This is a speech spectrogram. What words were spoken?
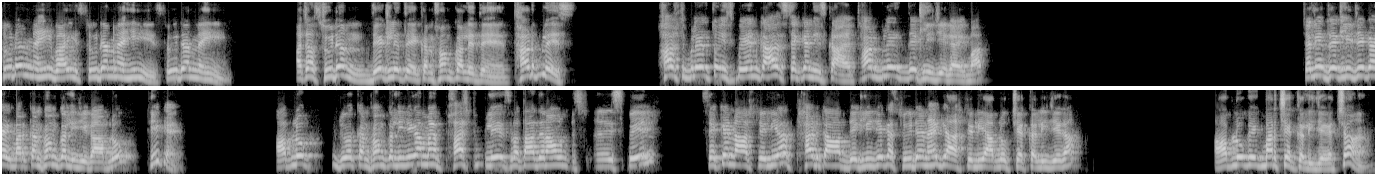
स्वीडन नहीं भाई, स्वीडन नहीं स्वीडन नहीं। अच्छा स्वीडन देख लेते हैं कंफर्म कर लेते हैं। थर्ड प्लेस फ़र्स्ट प्लेस तो स्पेन का है सेकंड इसका है। थर्ड प्लेस देख लीजिएगा एक बार। चलिए देख लीजिएगा एक बार कंफर्म कर लीजिएगा आप लोग। ठीक है? आप लोग जो है कंफर्म कर लीजिएगा, मैं फ़र्स्ट प्लेस बता दे रहा हूँ स्पेन सेकंड ऑस्ट्रेलिया थर्ड का आप देख लीजिएगा स्वीडन है कि ऑस्ट्रेलिया आप लोग चेक कर लीजिएगा। आप लोग एक बार चेक कर लीजिएगा अच्छा?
